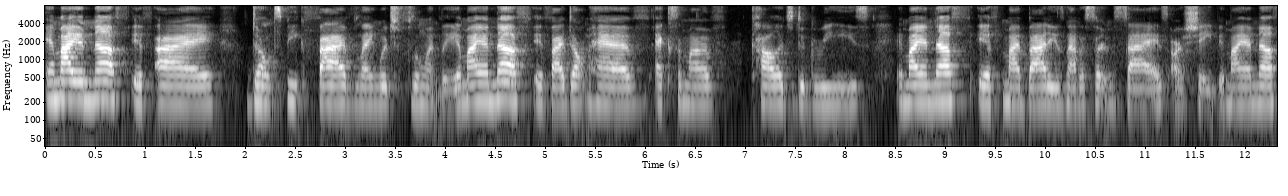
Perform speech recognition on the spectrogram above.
Am I enough if I don't speak five language fluently? Am I enough if I don't have X amount of college degrees? Am I enough if my body is not a certain size or shape? Am I enough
